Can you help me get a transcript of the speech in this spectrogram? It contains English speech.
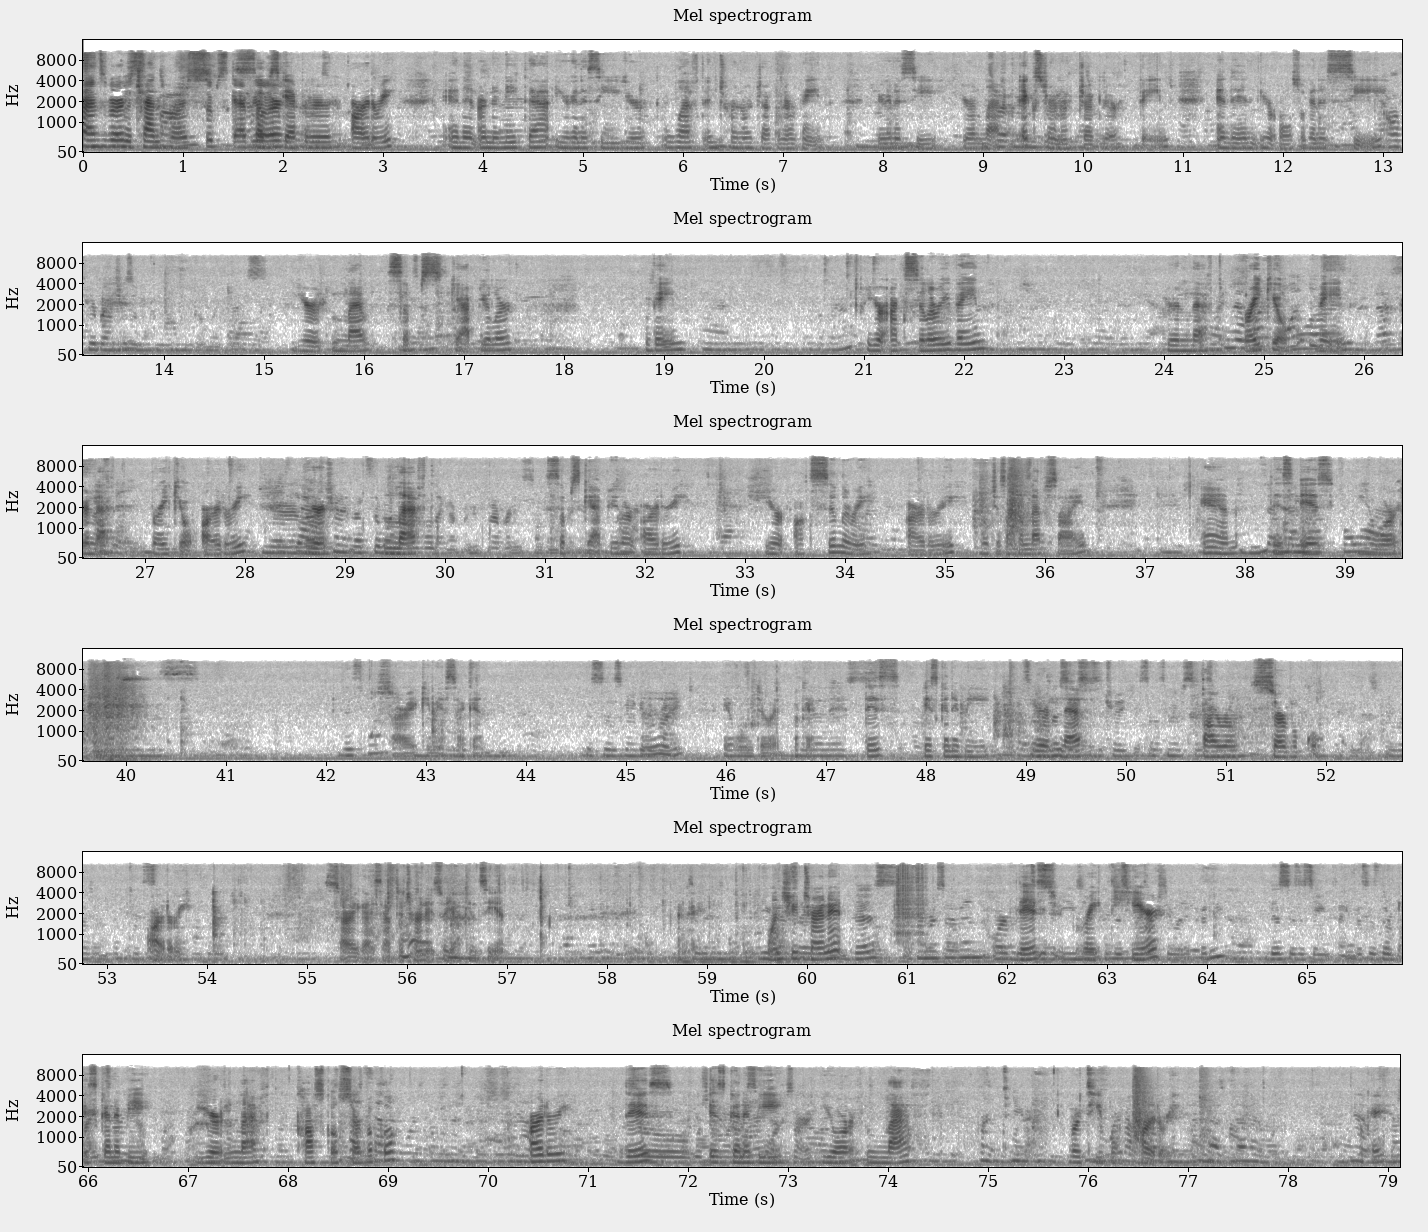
Transverse. the transverse Subscapular. subscapular artery. And then underneath that, you're going to see your left internal jugular vein. You're going to see your left external jugular vein. And then you're also going to see all three branches are going to come off and go like this. your left subscapular vein, your axillary vein, your left brachial vein, your left brachial artery, Your Your left, that's the one left holding up whatever it is. subscapular artery, your axillary artery, which is on the left side, and this is your. Sorry, give me a second. This is going to be the right. It won't do it. Okay, This- is going to be your left is the trachea, so let's move six thyrocervical artery. Sorry, guys, I have to turn it so y'all can see it. Okay, Once you turn it, this number seven, or this it's even easier, right 'cause this one's here actually really pretty, This is the same thing. This is the right it's going to be not the left. your left costocervical artery. This is going to be your left vertebral artery. Okay,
